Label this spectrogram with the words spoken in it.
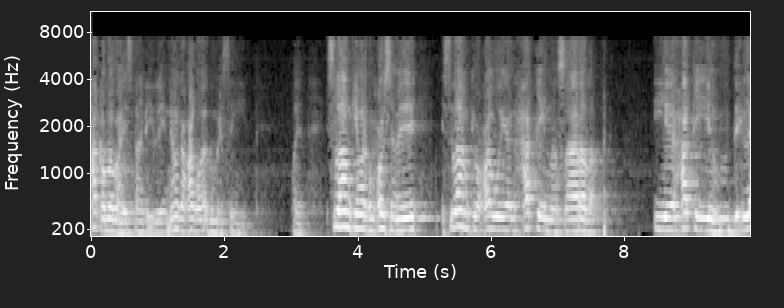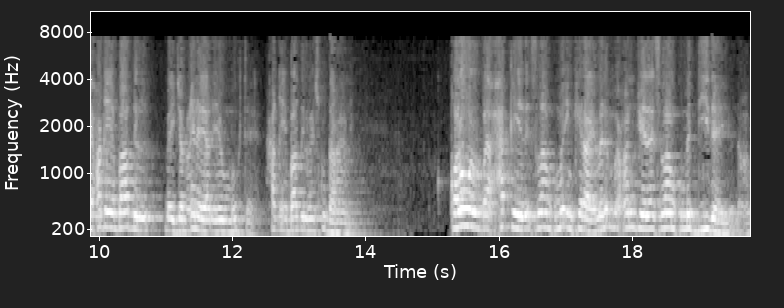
xaqa maba haystaan ay leeyiin nimanka xaqa waa agmarsan yihiin. Islaamkii marka muxuu sameeyey? Islaamkii waxaa weeyaan xaqii nasaarada iyo xaqii yahuudda ila xaq iyo baatil bay jamcinayaan iyagu moogtaha xaq iyo baatil bay isku daraan. Qolo walbaa xaqeeda islaamku ma inkiraayo waxaan u jeedaa islaamku ma diidaayo. Nacam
